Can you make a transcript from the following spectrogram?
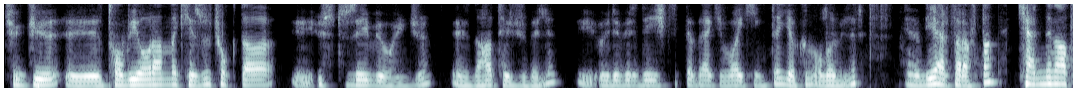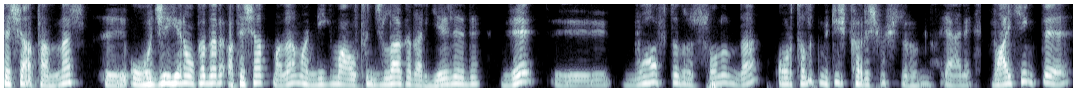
Çünkü e, Toby oranla Kezu çok daha e, üst düzey bir oyuncu. E, daha tecrübeli. E, öyle bir değişiklik de belki Viking'de yakın olabilir. E, diğer taraftan kendini ateşe atanlar e, OG gene o kadar ateş atmadı ama Nigma 6.lığa kadar geriledi ve e, bu haftanın sonunda ortalık müthiş karışmış durumda. Yani Viking de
